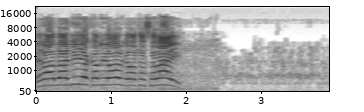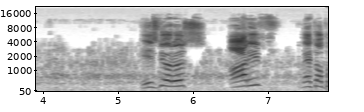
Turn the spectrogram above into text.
Beraberliği yakalıyor Galatasaray. İzliyoruz. Arif ve top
